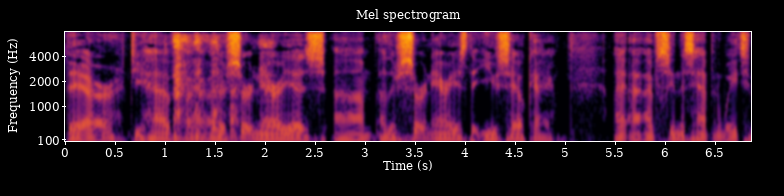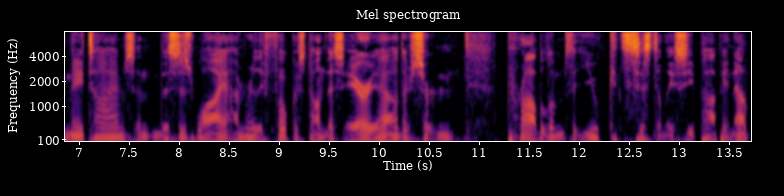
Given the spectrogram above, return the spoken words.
there. Do you have? Are, are there certain areas? Um, are there certain areas that you say, okay, I, I've seen this happen way too many times, and this is why I'm really focused on this area. There's certain problems that you consistently see popping up.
